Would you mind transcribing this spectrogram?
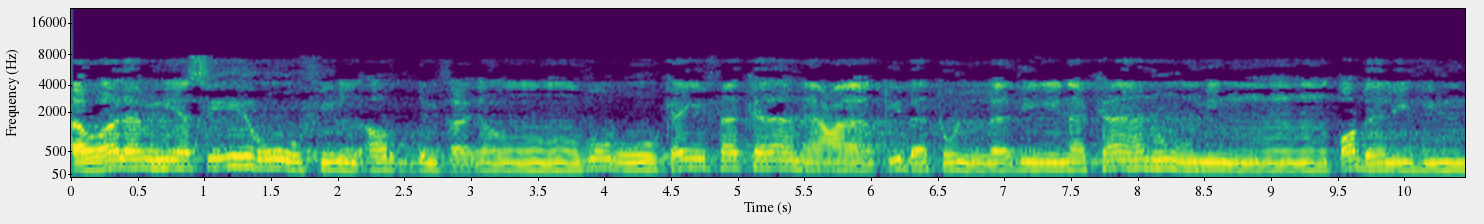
أولم يسيروا في الأرض فينظروا كيف كان عاقبة الذين كانوا من قبلهم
